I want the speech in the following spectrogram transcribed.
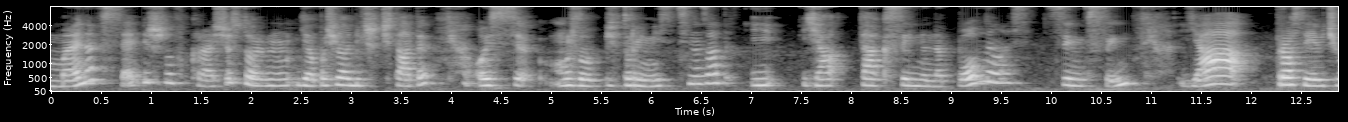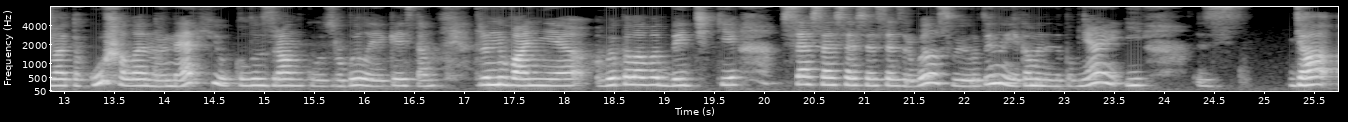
мене все пішло в кращу сторону. Я почала більше читати, ось, можливо, півтори місяці назад, і я так сильно наповнилась цим всім. Я просто я відчуваю таку шалену енергію, коли зранку зробила якесь там тренування, випила водички, все, все, все, зробила свою рутину, яка мене наповняє, і я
